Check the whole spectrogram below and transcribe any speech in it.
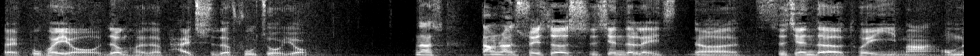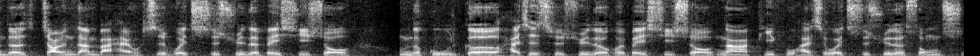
对，不会有任何的排斥的副作用。那当然，随着时间的累，呃，时间的推移嘛，我们的胶原蛋白还是会持续的被吸收，我们的骨骼还是持续的会被吸收，那皮肤还是会持续的松弛。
